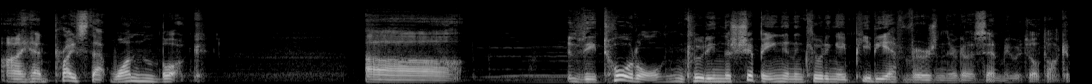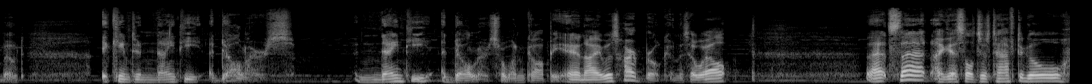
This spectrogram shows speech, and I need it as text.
I had priced that one book, uh, the total, including the shipping and including a PDF version they're going to send me, which I'll talk about, it came to ninety dollars. Ninety dollars for one copy, and I was heartbroken. I said, "Well, that's that. I guess I'll just have to go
